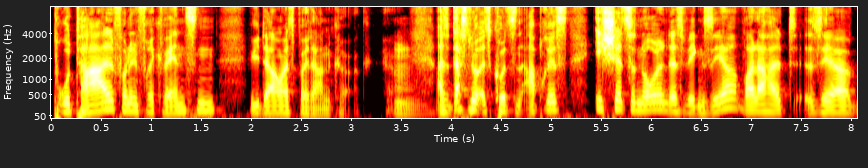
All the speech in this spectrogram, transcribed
brutal von den Frequenzen wie damals bei Dunkirk. Ja. Also das nur als kurzen Abriss. Ich schätze Nolan deswegen sehr, weil er halt sehr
